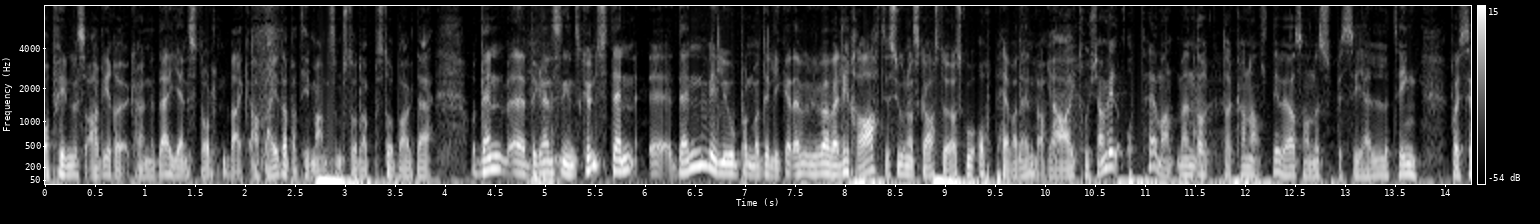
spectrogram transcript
oppfinnelse av de rød-grønne. Det er Jens Stoltenberg, Arbeiderpartimannen, som står, der, står bak det. Og Den eh, begrensningens kunst, den, eh, den vil jo på en måte like Det vil være veldig rart hvis Jonas Gahr Støre skulle oppheve den. da. Ja, jeg tror ikke han vil oppheve den, men det kan alltid være sånne spesielle ting. F.eks.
